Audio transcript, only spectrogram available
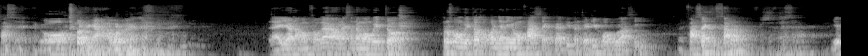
fase. Oh, cor ngawur. Lah iya nek wong saleh ora oleh seneng wong wedok. Terus wong wedok kok nyenengi wong fasik, berarti terjadi populasi fasik besar. Ya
